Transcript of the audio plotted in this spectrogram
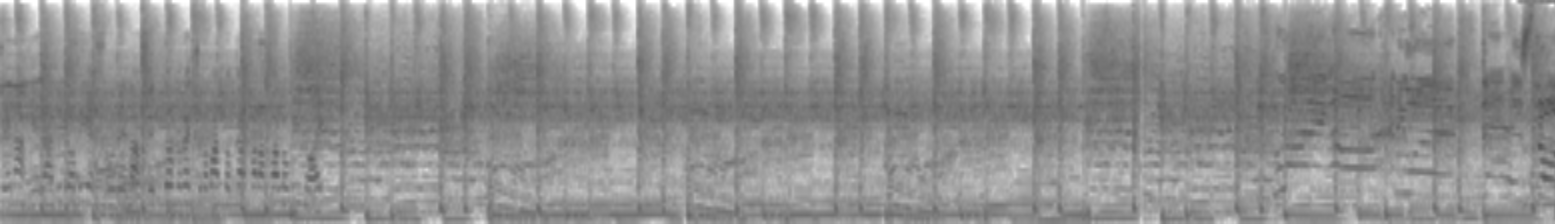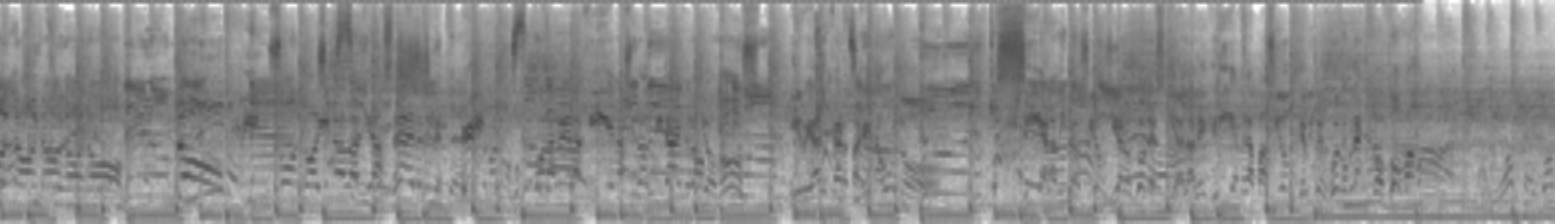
José Nájera, número 10 sobre el sector derecho, lo va a tocar para Palomino ahí. No, no, no, no, no. No, Pinzón, no hay nada que hacer. Y junto a la red aquí en la Ciudad Milagro. 2 y Real Cartagena 1. Sí a la diversión, sí a los goles, sí a la alegría de la pasión que vive el juego blanco. Copa Mar.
